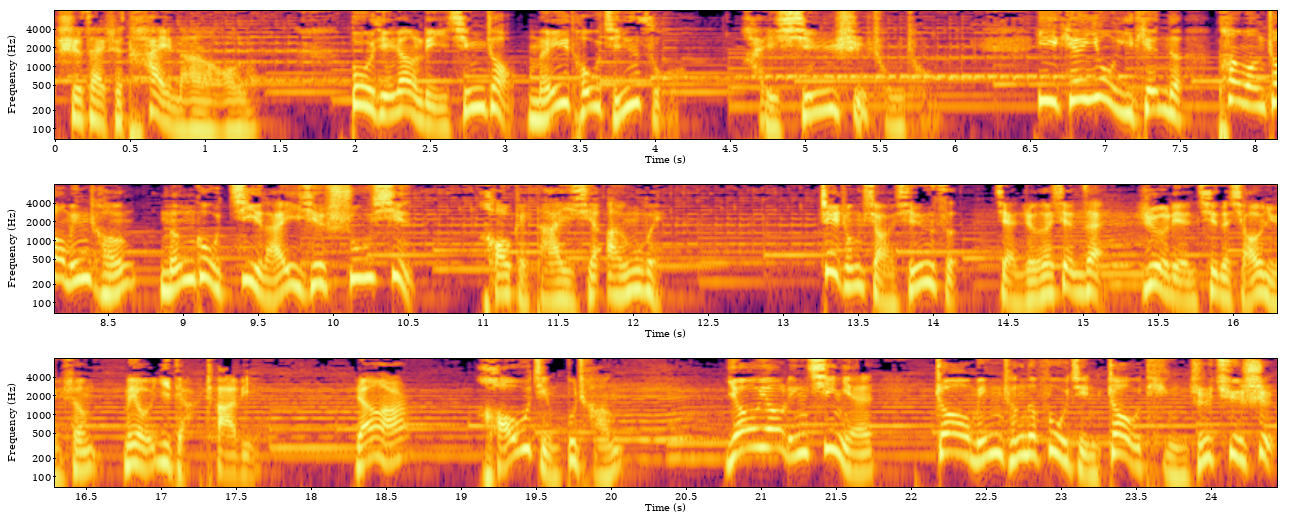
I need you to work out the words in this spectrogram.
实在是太难熬了，不仅让李清照眉头紧锁。还心事重重，一天又一天的盼望赵明诚能够寄来一些书信，好给他一些安慰。这种小心思简直和现在热恋期的小女生没有一点差别。然而，好景不长，幺幺零七年，赵明诚的父亲赵挺之去世，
